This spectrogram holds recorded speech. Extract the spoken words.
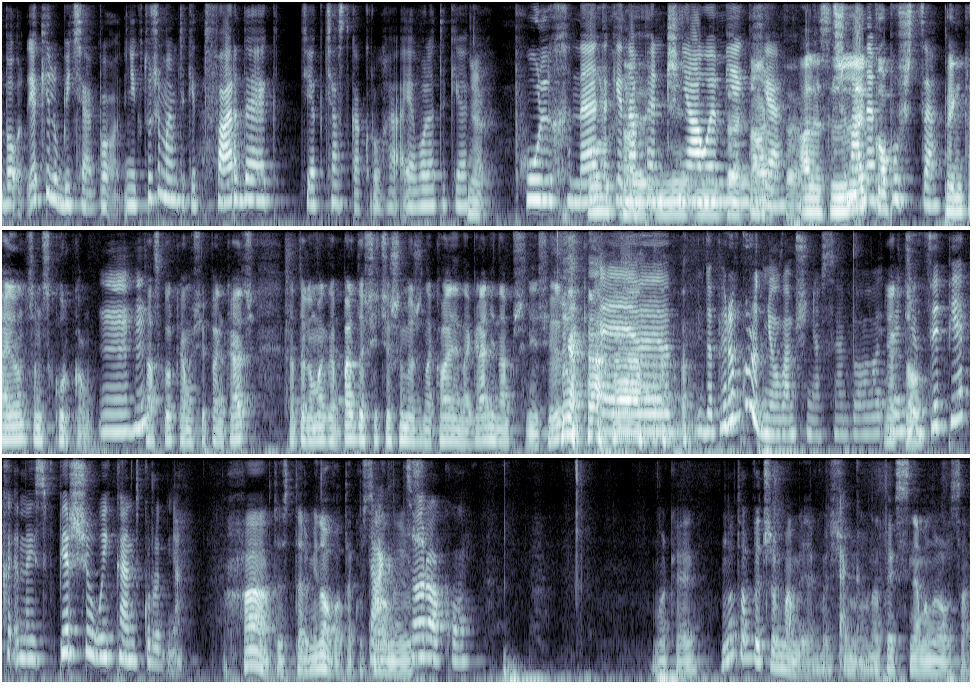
bo jakie lubicie? Bo niektórzy mają takie twarde, jak, ciastka kruche, a ja wolę takie Nie. pulchne, Pulchne, takie napęczniałe, nie- nie- tak, miękkie. tak, tak. Ale z Trzymane lekko w puszce. pękającą skórką. Mhm. Ta skórka musi pękać, dlatego Magda, bardzo się cieszymy, że na kolejne nagranie nam przyniesiesz. E, dopiero w grudniu Wam przyniosę, bo będzie to? wypiek, no jest w pierwszy weekend grudnia. Aha, to jest terminowo tak Tak, ustalone już. co roku. Okej, no to wytrzymamy jakoś Tak. na tych cinnamon rollsach.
